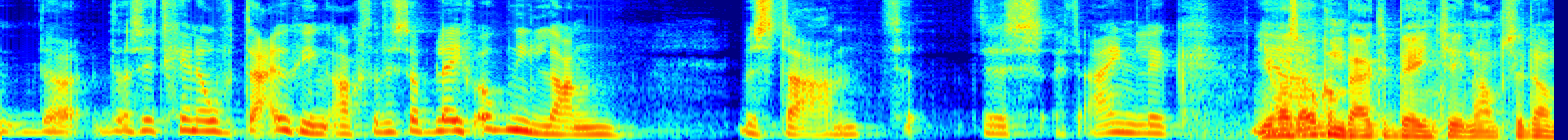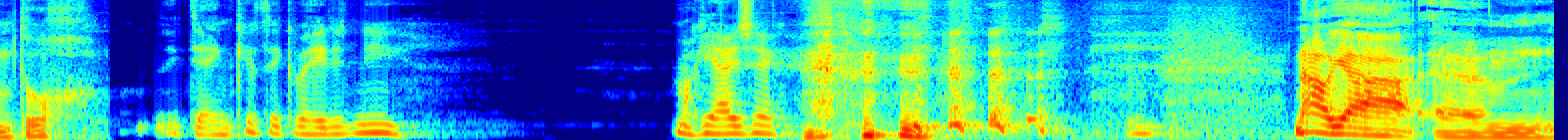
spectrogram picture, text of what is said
daar, daar zit geen overtuiging achter. Dus dat bleef ook niet lang bestaan. Dus uiteindelijk... Je ja, was ook een buitenbeentje in Amsterdam, toch? Ik denk het, ik weet het niet. Mag jij zeggen? Nou ja, ehm,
